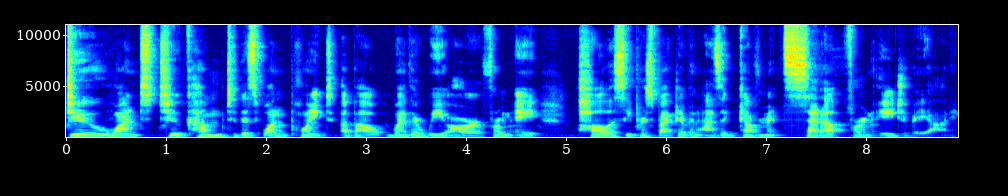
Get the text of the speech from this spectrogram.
Do want to come to this one point about whether we are, from a policy perspective and as a government, set up for an age of AI.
